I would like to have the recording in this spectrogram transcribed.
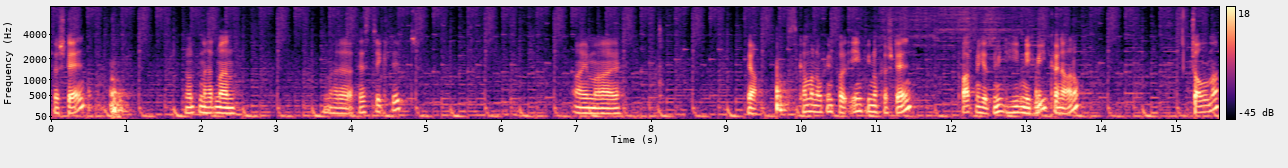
verstellen. Unten hat man, hat da festgeklebt. Einmal, ja, das kann man auf jeden Fall irgendwie noch verstellen. Fragt mich jetzt nicht wie, keine Ahnung. Schauen wir mal,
